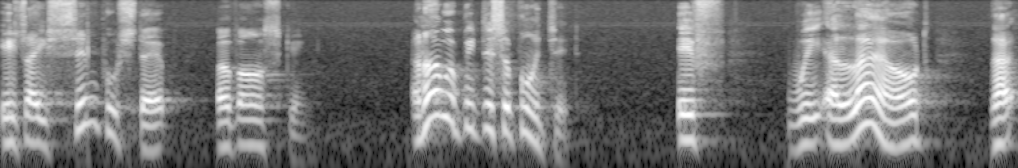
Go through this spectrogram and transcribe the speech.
is a simple step of asking. And I would be disappointed if we allowed that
